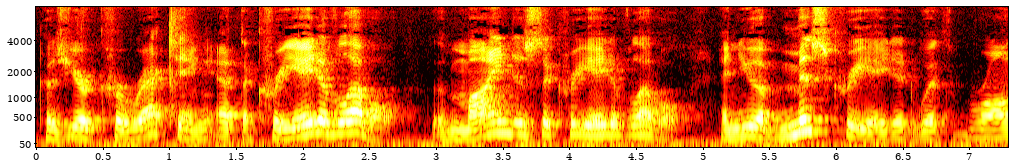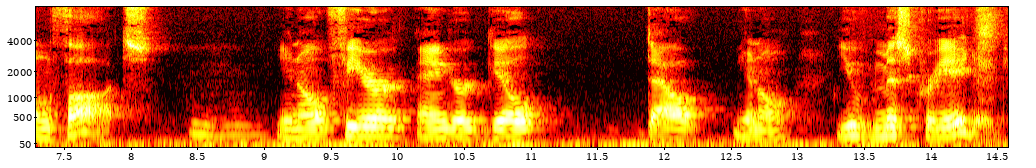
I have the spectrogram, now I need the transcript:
because you're correcting at the creative level the mind is the creative level, and you have miscreated with wrong thoughts. Mm-hmm. You know, fear, anger, guilt, doubt. You know, you've miscreated,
